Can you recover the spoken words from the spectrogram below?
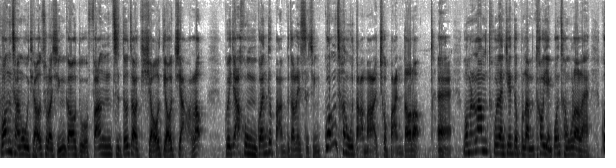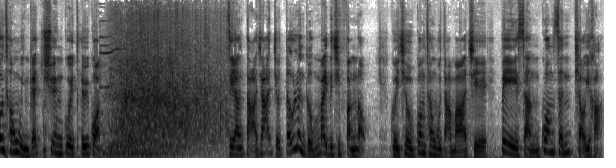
广场舞跳出了新高度，房子都遭跳掉价了。国家宏观都办不到的事情，广场舞大妈却办到了。哎，我们哪么突然间都不那么讨厌广场舞了呢？广场舞应该全国推广，这样大家就都能够买得起房了。跪求广场舞大妈去北上广深跳一下，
